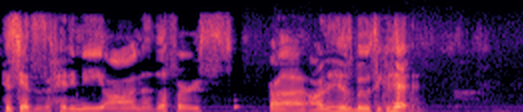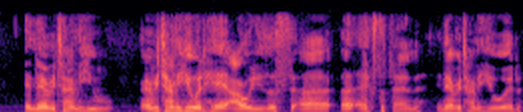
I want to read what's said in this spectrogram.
his chances of hitting me on the first uh, on his moves he could hit. And every time he every time he would hit, I would use a, uh, a X defend, and every time he would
